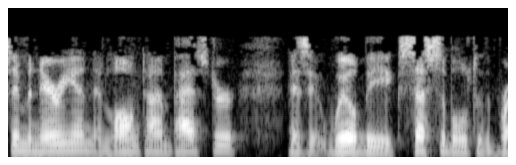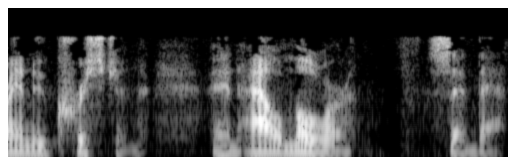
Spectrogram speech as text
seminarian and longtime pastor as it will be accessible to the brand new Christian. And Al Mohler said that.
